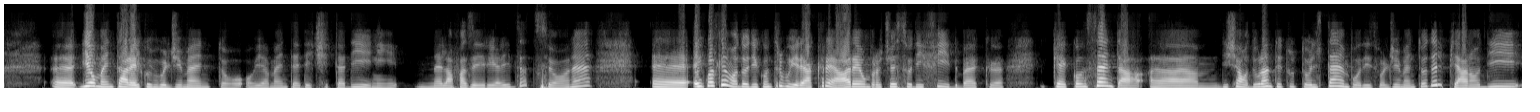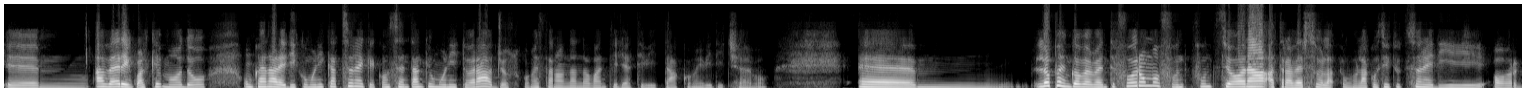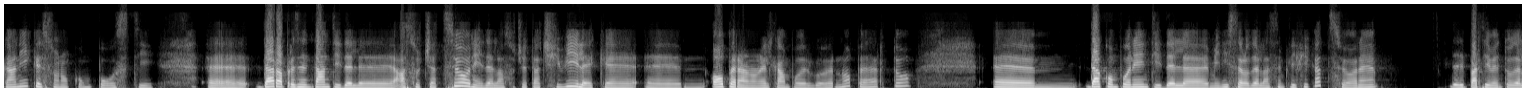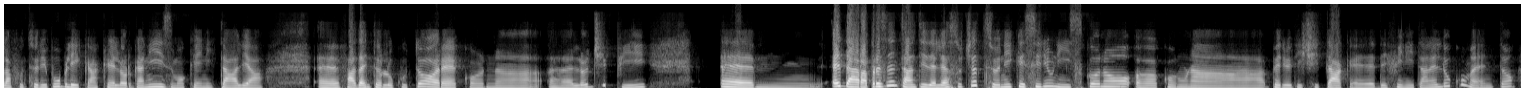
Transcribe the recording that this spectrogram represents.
eh, di aumentare il coinvolgimento ovviamente dei cittadini nella fase di realizzazione eh, e in qualche modo di contribuire a creare un processo di feedback che consenta, ehm, diciamo, durante tutto il tempo di svolgimento del piano di ehm, avere in qualche modo un canale di comunicazione che consenta anche un monitoraggio su come stanno andando avanti le attività, come vi dicevo. Ehm, L'Open Government Forum fun funziona attraverso la, la, costituzione di organi che sono composti eh, da rappresentanti delle associazioni della società civile che eh, operano nel campo del governo aperto, ehm, da componenti del Ministero della Semplificazione del Dipartimento della Funzione Pubblica, che è l'organismo che in Italia eh, fa da interlocutore con eh, l'OGP, ehm, e da rappresentanti delle associazioni che si riuniscono eh, con una periodicità che è definita nel documento,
